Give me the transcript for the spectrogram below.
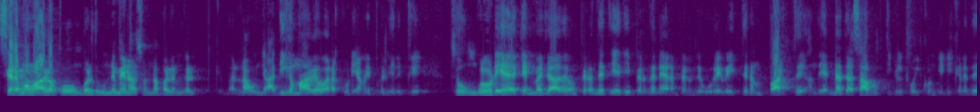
சிரமமாக போகும் பொழுது இன்னுமே நான் சொன்ன பலன்கள் எல்லாம் கொஞ்சம் அதிகமாக வரக்கூடிய அமைப்புகள் இருக்குது ஸோ உங்களுடைய ஜென்ம ஜாதகம் பிறந்த தேதி பிறந்த நேரம் பிறந்த ஊரை வைத்து நம்ம பார்த்து அந்த என்ன தசாபுக்திகள் போய் கொண்டிருக்கிறது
